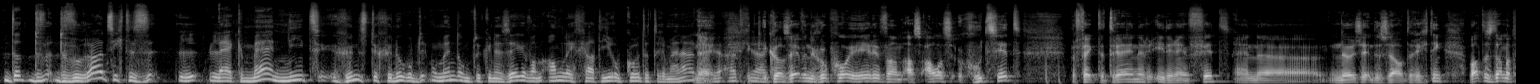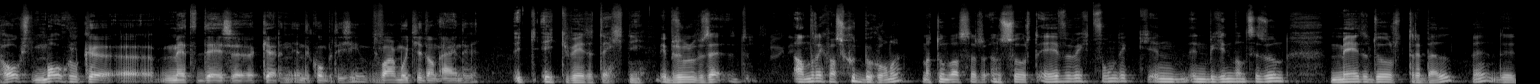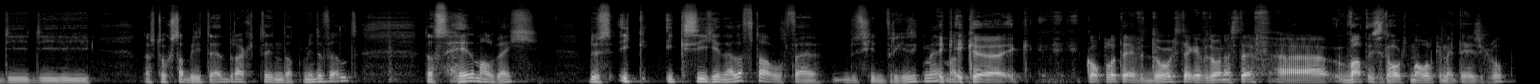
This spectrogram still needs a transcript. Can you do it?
dat de, de vooruitzichten lijken mij niet gunstig genoeg op dit moment om te kunnen zeggen van Anderlecht gaat hier op korte termijn uit, Nee. Ik, wil eens even in de groep gooien, heren, van als alles goed zit, perfecte trainer, iedereen fit en eh, neuzen in dezelfde richting. Wat is dan het hoogst mogelijke eh, met deze kern in de competitie? Waar moet je dan eindigen? Ik, ik weet het echt niet. Ik bedoel, we zijn, Anderlecht was goed begonnen, maar toen was er een soort evenwicht, vond ik, in, in het begin van het seizoen. Mede door Trebel, hè, de, die, die daar toch stabiliteit bracht in dat middenveld. Dat is helemaal weg. Dus ik, ik zie geen elftal. Enfin, misschien vergis ik mij. Ik, maar ik, eh, ik, ik koppel het even door, steek even door naar Stef. Eh, wat is het hoogst mogelijke met deze groep?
